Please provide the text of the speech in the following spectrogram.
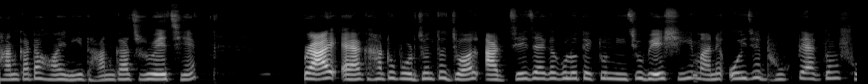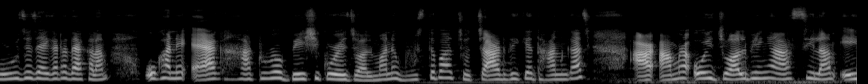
ধান কাটা হয়নি, ধান গাছ রয়েছে। প্রায় এক হাঁটু পর্যন্ত জল আর যে জায়গাগুলোতে একটু নিচু বেশি মানে ওই যে ঢুকতে একদম সরু যে জায়গাটা দেখালাম, ওখানে এক হাঁটুরও বেশি করে জল। মানে বুঝতে পারছ? চারদিকে ধান গাছ আর আমরা ওই জল ভেঙে আসছিলাম এই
